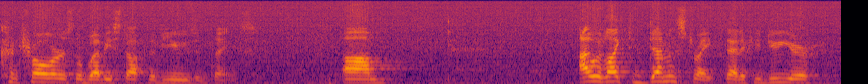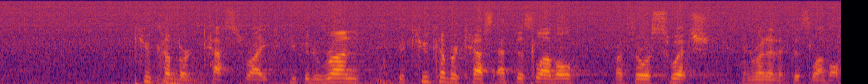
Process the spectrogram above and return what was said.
controllers, the webby stuff, the views and things. Um, I would like to demonstrate that if you do your cucumber tests right, you could run your cucumber tests at this level or throw a switch and run it at this level.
